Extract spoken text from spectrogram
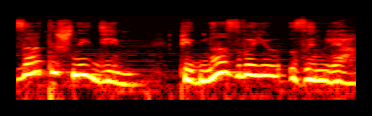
затишний дім під назвою Земля.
